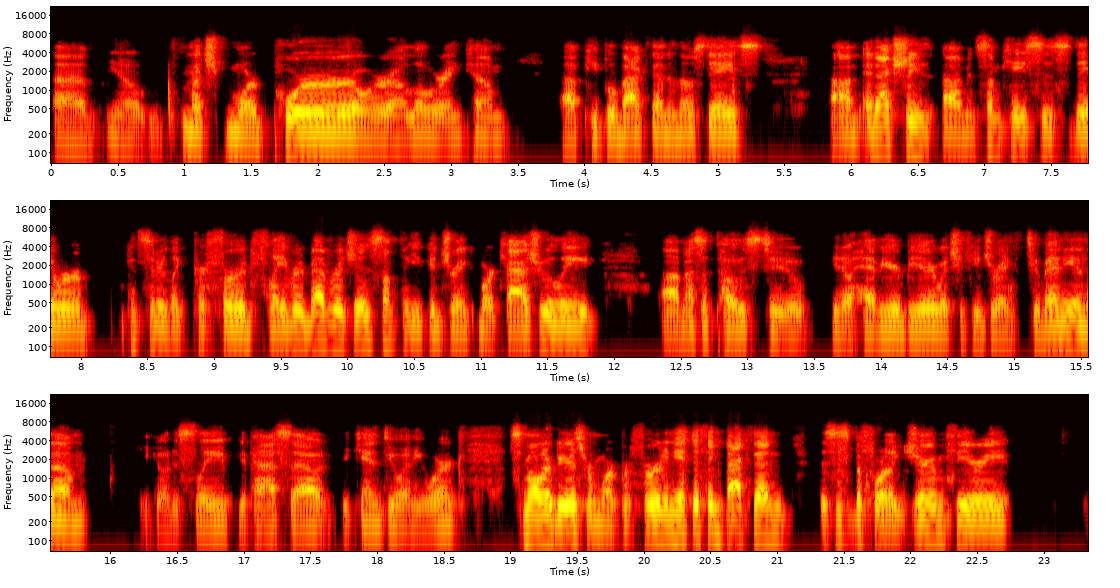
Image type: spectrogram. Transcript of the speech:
uh, you know, much more poorer or uh, lower income uh, people back then in those days. Um, and actually, um, in some cases, they were considered like preferred flavored beverages, something you could drink more casually, um, as opposed to you know heavier beer, which if you drink too many of them, you go to sleep, you pass out, you can't do any work. Smaller beers were more preferred, and you have to think back then. This is before like germ theory,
